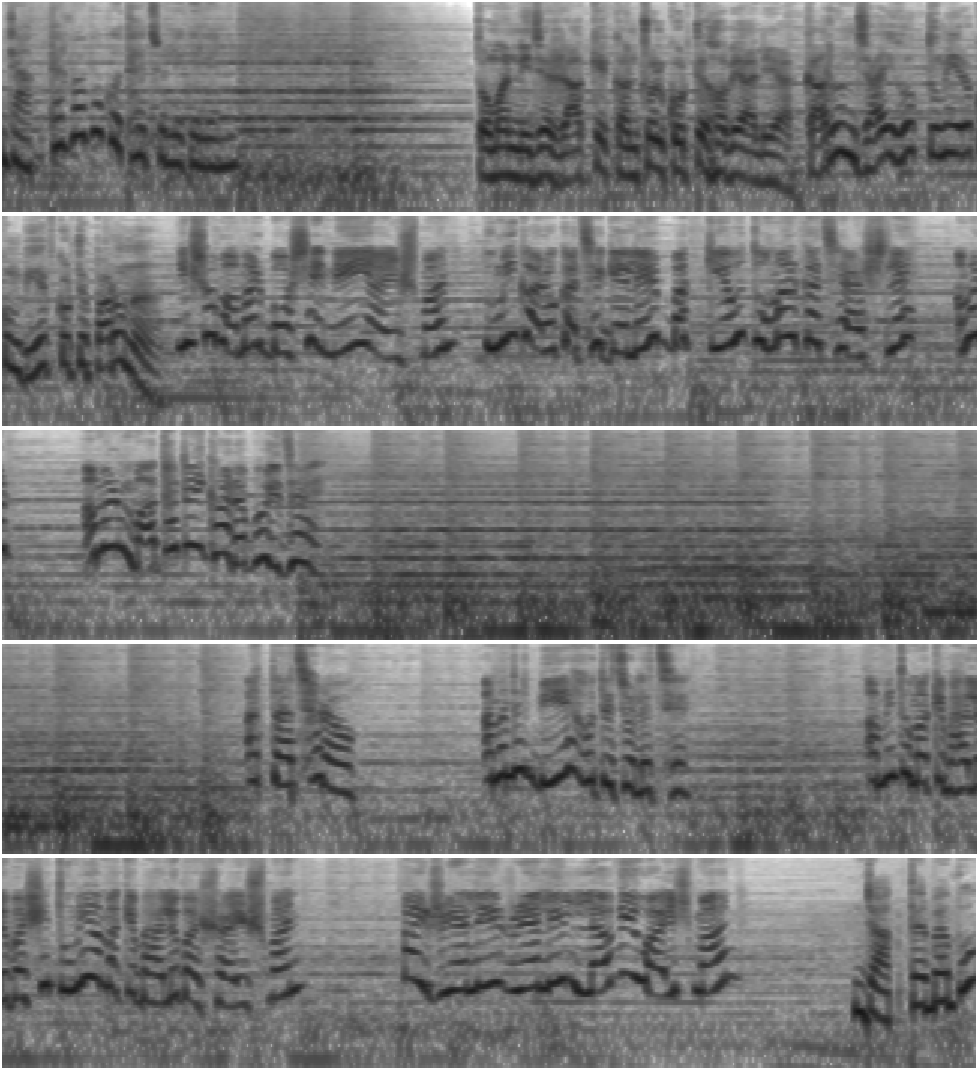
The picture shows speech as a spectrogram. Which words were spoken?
ডাক্তারবাবু কোথায় চলে গেলেন? তোমার নিজের রাগকে কন্ট্রোল করতে হবে আলিয়া। কারণ যাই হোক তুমি এরকম বিহেভ করতে পারো না। এসব আমার বসে নেই আয়ুষ্মান। তুমি কারও কাছে গেলে বা কেউ তোমার কাছে আসলে আমার আমার মাথাটাই খারাপ হয়ে যায়। আর তাছাড়াও আমাদের বিয়ে হতে চলেছে। আমি তোমাকে ভালোবাসি তুমি আমাকে ভালোবাসো Ayushman. I really really love you Ayushman. ডাক্তারবাবু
